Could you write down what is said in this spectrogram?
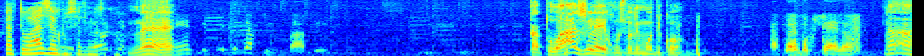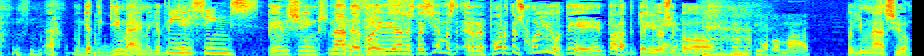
Τατουάζ έχουν στο δημοτικό. Ναι, Έτσι, και δεν καπνίζουν, πάπη. τατουάζ λέει έχουν στο δημοτικό. Αυτό δεν το ξέρω. Α, α, για την Κίνα είναι. Για την Κίνα. Piercings. Piercings. Να, εδώ Βεβαίως. η Αναστασία μας, ρεπόρτερ σχολείου. Τι, ε, τώρα τελείωσε το, Δεν είναι από εμάς. το γυμνάσιο.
